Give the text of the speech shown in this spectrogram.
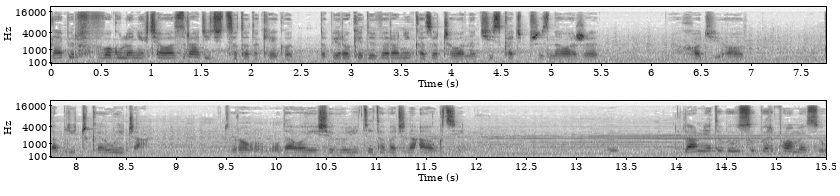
Najpierw w ogóle nie chciała zdradzić, co to takiego. Dopiero kiedy Weronika zaczęła naciskać, przyznała, że chodzi o tabliczkę Ouija, którą udało jej się wylicytować na aukcji. Dla mnie to był super pomysł.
